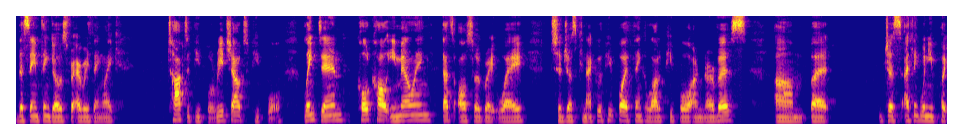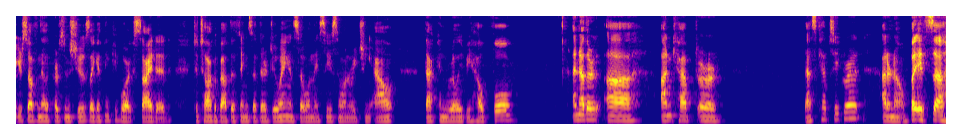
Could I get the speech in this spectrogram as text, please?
the same thing goes for everything. Like talk to people, reach out to people. LinkedIn, cold call emailing, that's also a great way to just connect with people. I think a lot of people are nervous, um, but just I think when you put yourself in the other person's shoes, like I think people are excited to talk about the things that they're doing, and so when they see someone reaching out, that can really be helpful. Another uh, unkept or best kept secret, I don't know, but it's uh,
